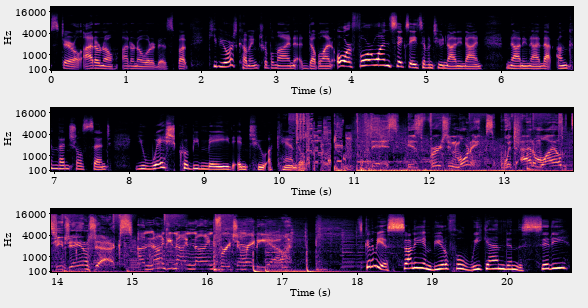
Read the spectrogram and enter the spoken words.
sterile. I don't know, I don't know what it is, but keep yours coming triple nine double nine or 416-872-9999. That unconventional scent you wish could be made into a candle. This is Virgin Mornings with Adam Wilde, TJ, and Jax. On 99.9 Virgin Radio. It's going to be a sunny and beautiful weekend in the city.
